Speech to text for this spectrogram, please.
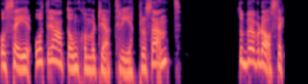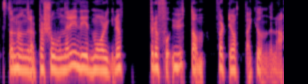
och säger återigen att de konverterar 3 procent, då behöver du ha 1600 personer i din målgrupp för att få ut de 48 kunderna.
